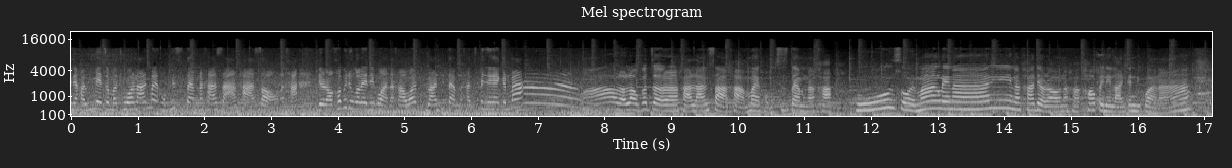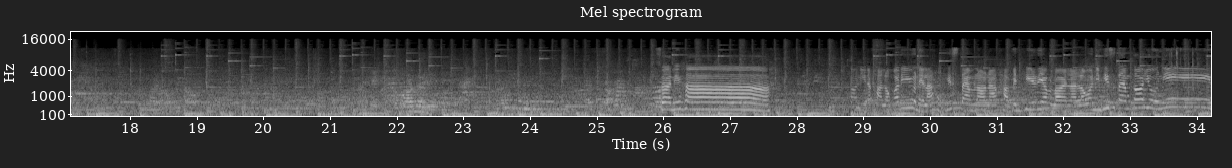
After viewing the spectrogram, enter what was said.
นี้นะคะพี่เมย์จะมาทัวร์ร้านใหม่ของพี่สแตมนะคะ สาขา2นะคะ เดี๋ยวเราเข้าไปดูกันเลยดีกว่านะคะ ว่าร้านพี่แตมนะคะจะเป็นยังไงกันบ้างว้าวแล้วเราก็เจอแล้วนะคะร้านสาขาใหม่ของพี่สแตมนะคะหูสวยมากเลยนะนี่นะคะ เดี๋ยวเรานะคะเข้าไปในร้านกันดีกว่านะสวัสดีค่ะ คะเราก็ได้อยู่ในร้านของพี่สแตมแล้วนะคะ เป็นที่เรียบร้อยแล้ว แล้ววันนี้พี่สแตมก็อยู่นี่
